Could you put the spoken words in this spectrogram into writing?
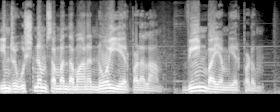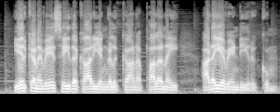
இன்று உஷ்ணம் சம்பந்தமான நோய் ஏற்படலாம். வீண் பயம் ஏற்படும். ஏற்கனவே செய்த காரியங்களுக்கான பலனை அடைய வேண்டியிருக்கும்.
